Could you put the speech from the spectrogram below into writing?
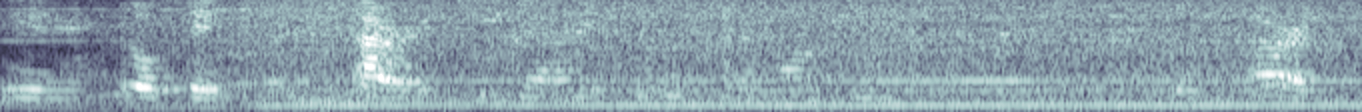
Yeah, okay. All right. All right.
